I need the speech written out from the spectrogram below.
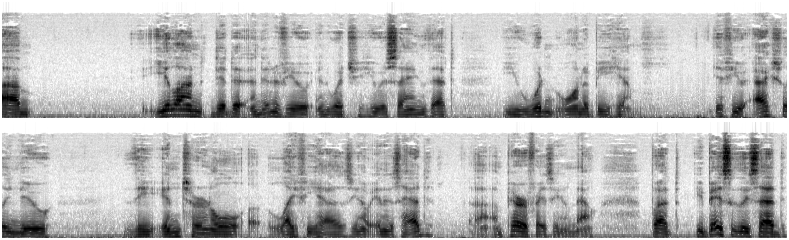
Um, Elon did an interview in which he was saying that you wouldn't want to be him. If you actually knew the internal life he has, you know, in his head, uh, I'm paraphrasing him now, but he basically said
